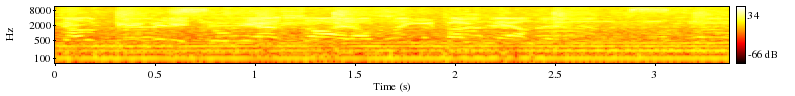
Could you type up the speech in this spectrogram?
another few minutes, you'll be outside. I'll see you both out there.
